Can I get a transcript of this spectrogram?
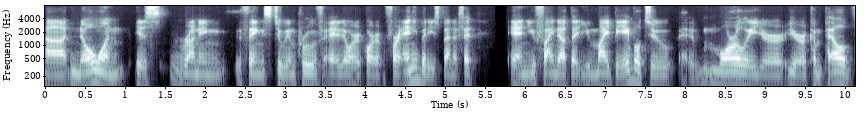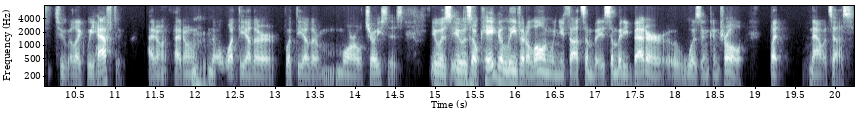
uh, no one is running things to improve eh, or or for anybody's benefit, and you find out that you might be able to eh, morally, you're you're compelled to like we have to I don't I don't mm-hmm. know what the other what the other moral choice is. It was it was okay to leave it alone when you thought somebody somebody better was in control, but now it's us.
